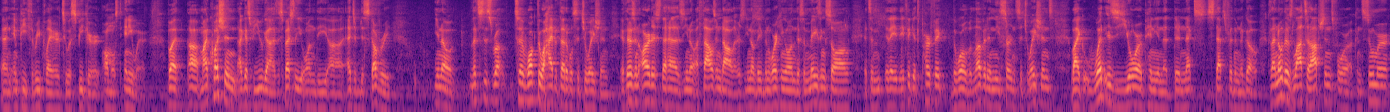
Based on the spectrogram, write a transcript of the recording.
an MP3 player to a speaker almost anywhere. But uh, my question, I guess, for you guys, especially on the uh, edge of discovery, you know, let's just ru- to walk through a hypothetical situation. If there's an artist that has, you know, a thousand dollars, you know, they've been working on this amazing song. It's a, they they think it's perfect. The world would love it in these certain situations. Like, what is your opinion that their next steps for them to go? Because I know there's lots of options for a consumer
